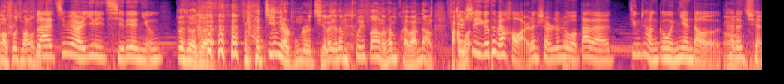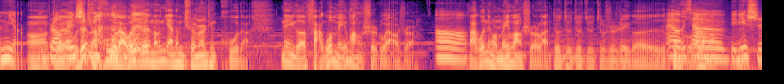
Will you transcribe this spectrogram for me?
了，说全了我就弗拉基米尔·伊里奇列宁，对对对，弗拉基米尔同志起来给他们推翻了，他们快完蛋了。法这国是一个特别好玩的事儿，就是我爸爸经常跟我念叨他的全名，哦，不知道为什么。我觉得挺酷的，我也觉得 能念他们全名挺酷的。那个法国没王室，主要是哦，法国那会儿没王室了，就就就就就是这个还有。像比利时、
